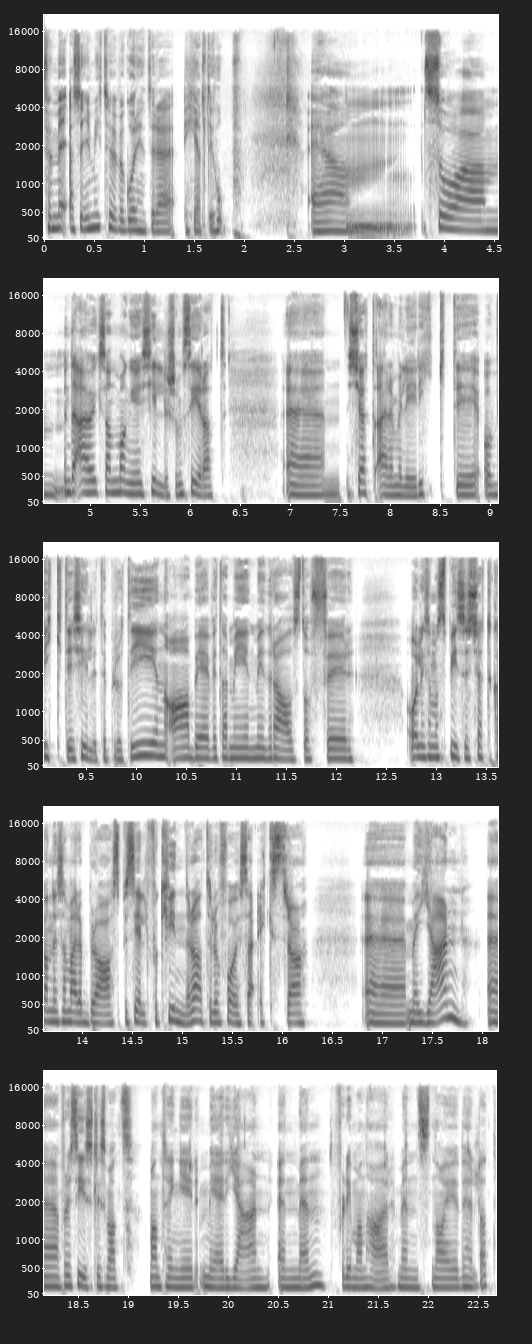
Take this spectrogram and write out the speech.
För mig, altså I mitt huvud går ikke det helt ihop. Um, så, men det er jo ikke sant, mange kilder som sier at um, kjøtt er en veldig riktig og viktig kilde til protein, A, B-vitamin, mineralstoffer. Og liksom å spise kjøtt kan liksom være bra spesielt for kvinner da, til å få i seg ekstra med jern. Eh, for det sies liksom at man trenger mer jern enn menn fordi man har mensen og i det hele tatt.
